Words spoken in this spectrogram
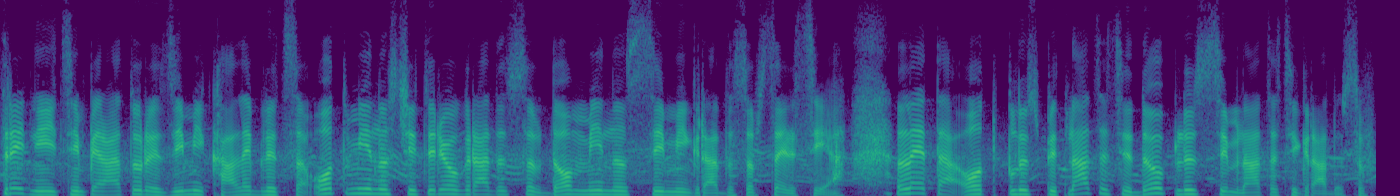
Средние температуры зимы колеблются от минус 4 градусов до минус 7 градусов Цельсия. Лето от плюс 15 до плюс 17 градусов.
